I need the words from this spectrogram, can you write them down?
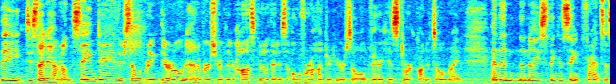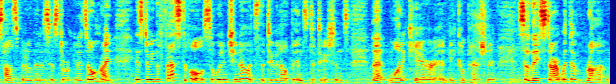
they decided to have it on the same day. They're celebrating their own anniversary of their hospital that is over 100 years old, very historic on its own right. And then the nice thing is St. Francis Hospital, that is historic in its own right, is doing the festival. So wouldn't you know, it's the two health institutions that want to care and be compassionate. So they start with a run,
